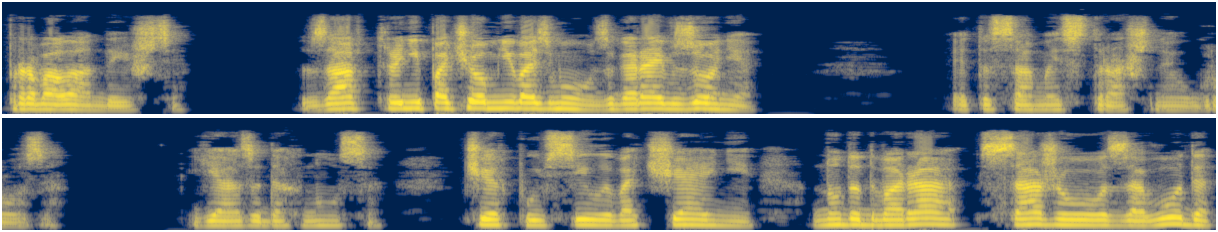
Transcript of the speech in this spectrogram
проволандаешься. Завтра ни почем не возьму, загорай в зоне. Это самая страшная угроза. Я задохнулся черпаю силы в отчаянии, но до двора сажевого завода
